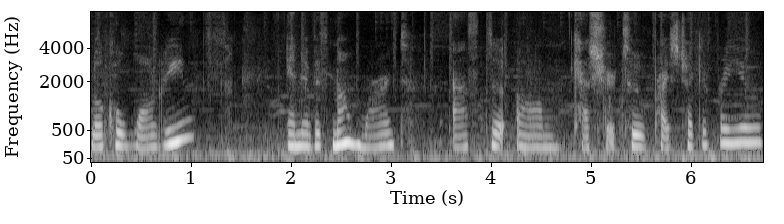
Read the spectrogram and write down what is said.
local Walgreens and if it's not marked, ask the um, cashier to price check it for you.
